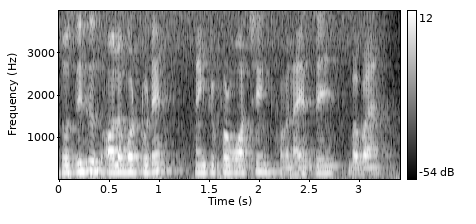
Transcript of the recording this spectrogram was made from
So this is all about today. Thank you for watching. Have a nice day. Bye bye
